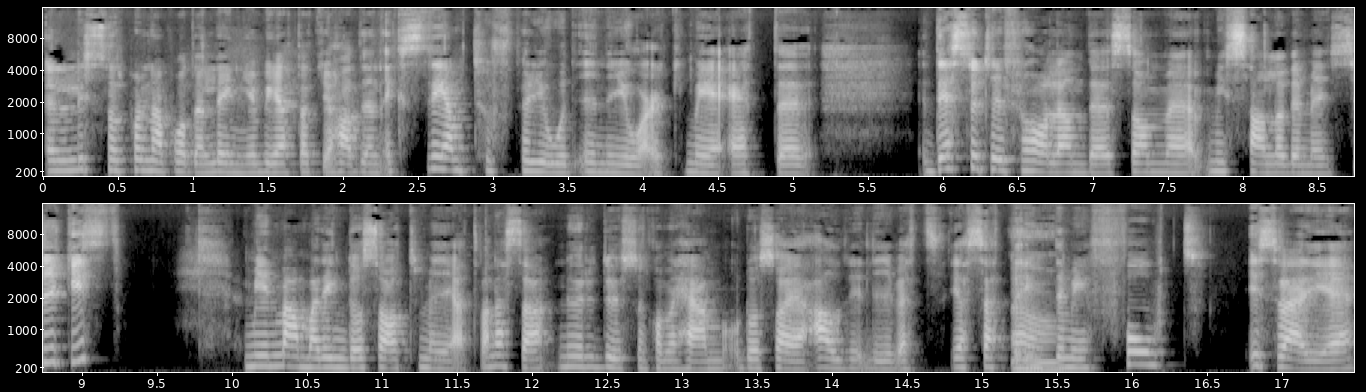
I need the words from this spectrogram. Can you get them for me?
eller lyssnat på den här podden länge vet att jag hade en extremt tuff period i New York med ett eh, destruktivt förhållande som eh, misshandlade mig psykiskt. Min mamma ringde och sa till mig att Vanessa, nu är det du som kommer hem. Och då sa jag aldrig i livet, jag sätter Ja. inte min fot i Sverige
